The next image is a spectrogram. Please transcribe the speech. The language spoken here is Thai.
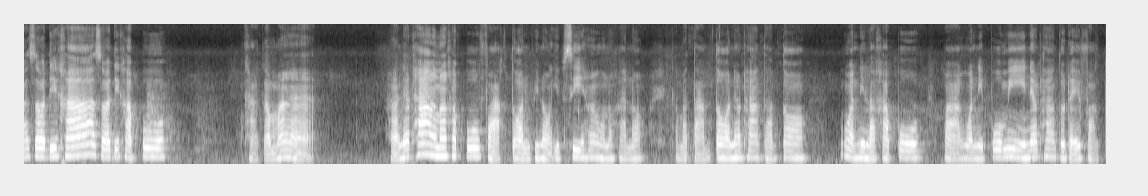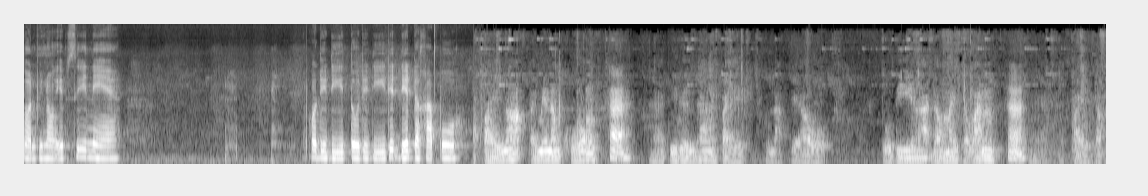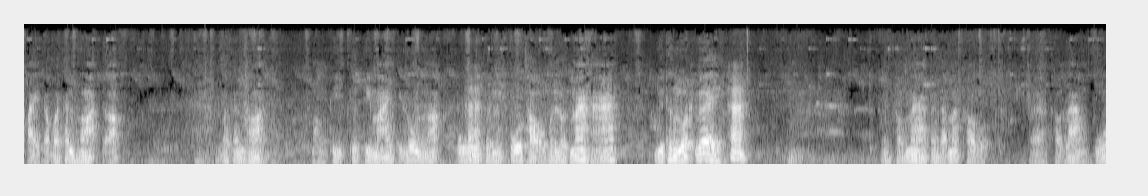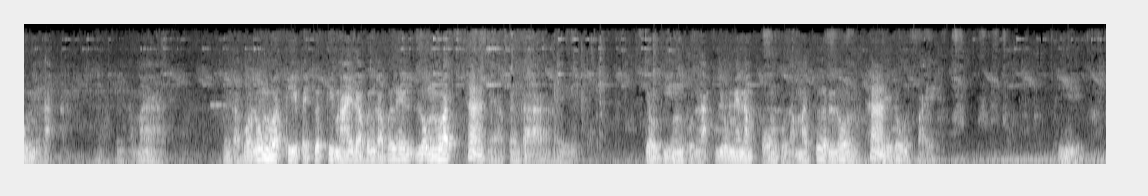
ค่ะสวัสดีค่ะ สวัสดีค่ะปูค่ะกลับมาหาแนวทางเนาะค่ะปูฝากตอนพี่น้องเอฟซีเฮาเนาะค่ะเนาะก็มาตามต่อแนวทางตามต่องวันนี้ล่ะค่ะปูฝากวันนี้ปูมีแนวทางตัวใดฝากตอนพี่น้องเอฟซีแน่พอดีๆ ตัวดีๆ เด็ดๆอะค่ะปูไปเนาะไปแม่น้ำโขงค่ะ อ่าที่เดินทางไปคนหนักไปเอา ตัวดีนะดอกไม้สวรรค์ค่ะเนี่ยไปกับไปกับว่าท่านหอดดอกว่าท่านหอดบางที่จุดที่ไม้ที่ลุ่งเนาะปูค่ะ เป็นปูเถ่าเป็นหลดมาหา อยู่เทั้งรถเลยค่ะเพิ่นเขามาเป็นกับมาเขาเอ่อเขาล่างปูนี่ละเป็นกับมาเป็นกับบ่ลงรถที่ไปจุดที่ไม้แล้วเป็นกับบ่เลยลงรถ ค่ะ เนี่ยเป็นกาให้ เจ้าหญิงผุนละอยู่แม่น้ำโขงผุนละมาเลื่อนลงค่ะ ได้ลงไป ที่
